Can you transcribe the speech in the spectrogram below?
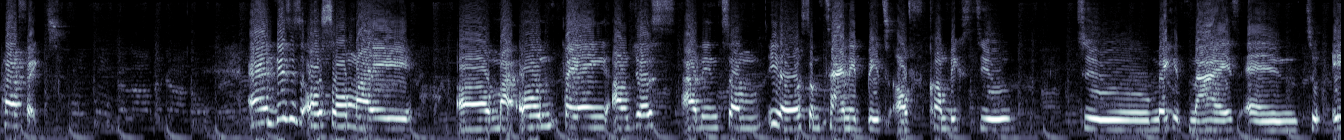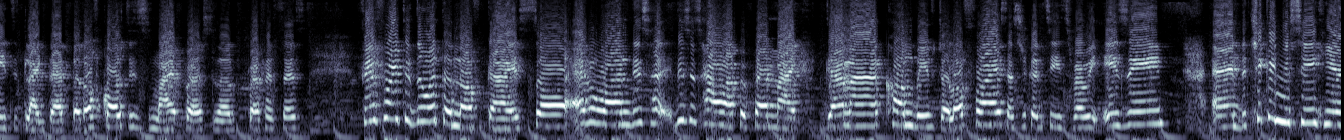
perfect. And this is also my uh, my own thing I'm just adding some you know some tiny bits of corned stew to make it nice and to eat it like that. But of course is my personal preferences. Feel free to do it enough guys. So everyone this this is how I prepare my Ghana corned beef jollof rice. As you can see it's very easy. And the chicken you see here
